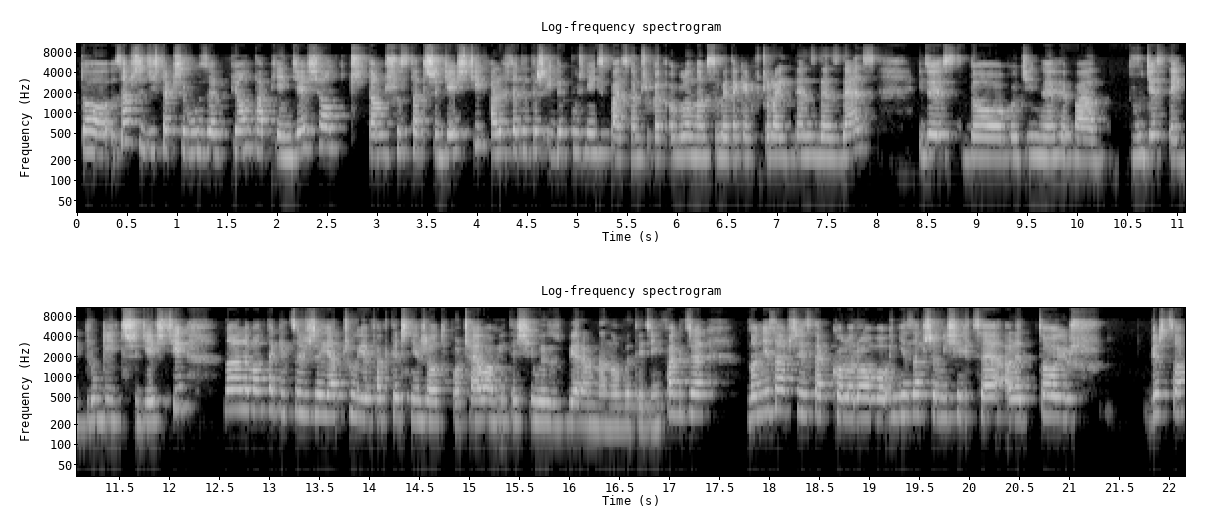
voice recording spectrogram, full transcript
to zawsze gdzieś tak się budzę 5.50 czy tam 6.30, ale wtedy też idę później spać. Na przykład oglądam sobie tak jak wczoraj Dance, Dance, Dance i to jest do godziny chyba 22.30. No ale mam takie coś, że ja czuję faktycznie, że odpoczęłam i te siły zbieram na nowy tydzień. Fakt, że no nie zawsze jest tak kolorowo i nie zawsze mi się chce, ale to już, wiesz co,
